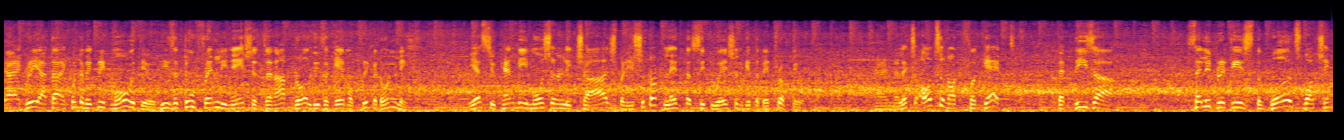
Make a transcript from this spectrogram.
Yeah, I agree, Atta. I couldn't have agreed more with you. These are two friendly nations, and after all, these are game of cricket only. Yes, you can be emotionally charged, but you should not let the situation get the better of you. And let's also not forget that these are celebrities, the world's watching.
